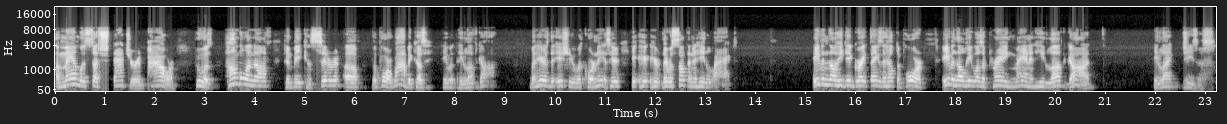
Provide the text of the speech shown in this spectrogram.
a man with such stature and power who was humble enough to be considerate of the poor. Why? Because he, he loved God. But here's the issue with Cornelius. Here, here, here, there was something that he lacked. Even though he did great things to help the poor, even though he was a praying man and he loved God, he lacked Jesus.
